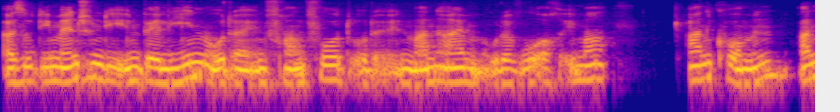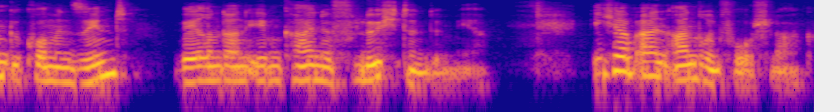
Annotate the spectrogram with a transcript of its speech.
Also die Menschen, die in Berlin oder in Frankfurt oder in Mannheim oder wo auch immer ankommen, angekommen sind, wären dann eben keine Flüchtende mehr. Ich habe einen anderen Vorschlag,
